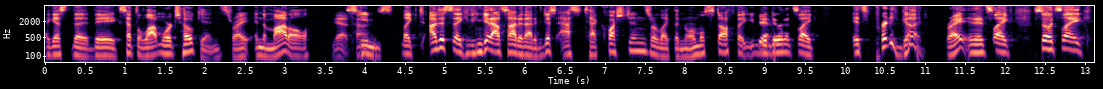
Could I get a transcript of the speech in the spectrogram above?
I guess the they accept a lot more tokens, right? And the model yeah, seems like I just like if you can get outside of that, if you just ask tech questions or like the normal stuff that you've Yeah. been doing, it's like it's pretty good, right? And it's like so it's like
